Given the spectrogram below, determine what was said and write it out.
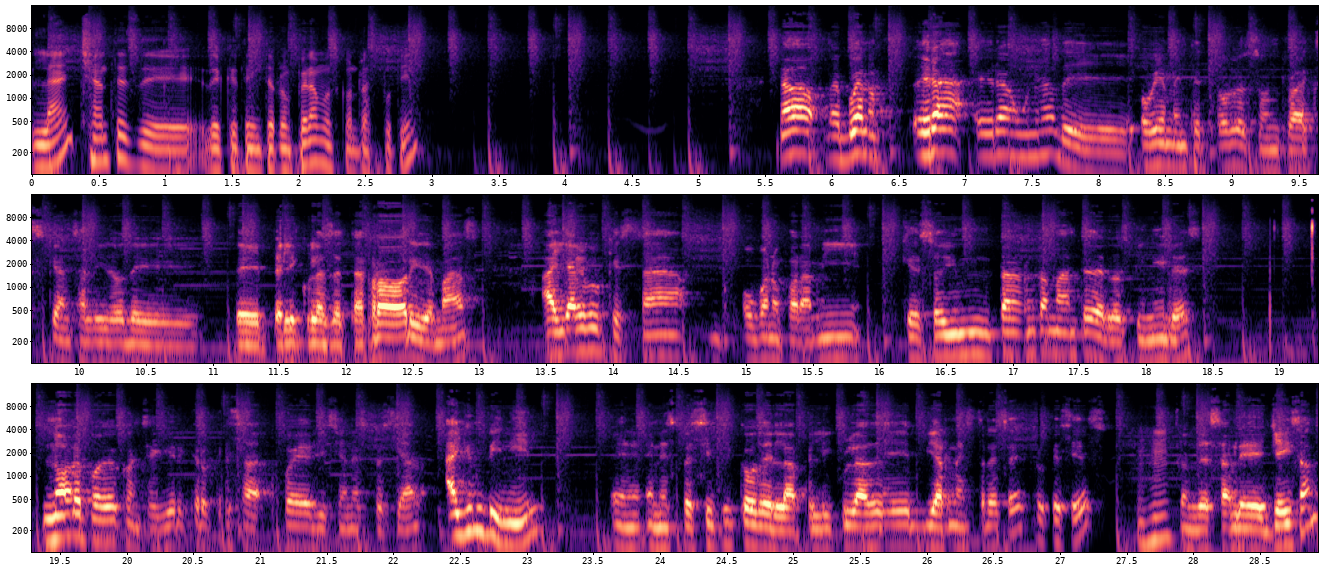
Lanch, antes de, de que te interrumpiéramos con Rasputín. No, eh, bueno, era, era una de, obviamente, todos los soundtracks que han salido de, de películas de terror y demás. Hay algo que está, o bueno, para mí, que soy un tanto amante de los viniles, no lo he podido conseguir, creo que esa fue edición especial. Hay un vinil en, en específico de la película de Viernes 13, creo que sí es, donde sale Jason.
